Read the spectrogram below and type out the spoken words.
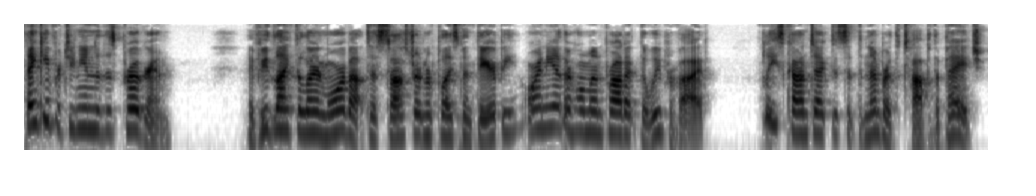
Thank you for tuning into this program. If you'd like to learn more about testosterone replacement therapy or any other hormone product that we provide, please contact us at the number at the top of the page.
